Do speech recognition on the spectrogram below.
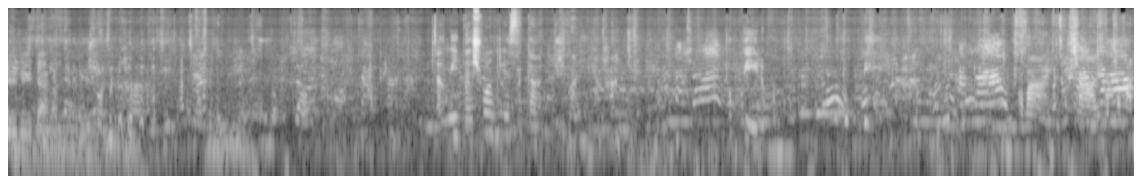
ดีดีแต่ว่าจะมีแต่ช่วงเทศกาลปีใหม่นะคะ ทุกปีหรือเปล่าทุกปีนะคะทางเราเพราะว่าใช้งบประมาณ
